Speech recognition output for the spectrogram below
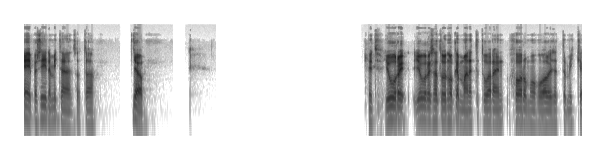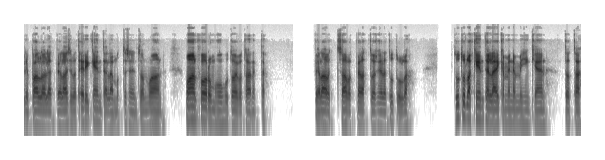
Eipä siinä mitään. Tota, joo. Nyt juuri, juuri satuin lukemaan, että tuorein foorumhuhu olisi, että Mikkelin palloilijat pelaisivat eri kentällä, mutta se nyt on vaan, vaan foorumhuhu. Toivotaan, että pelaavat, saavat pelattua siellä tutulla, tutulla kentällä eikä mennä mihinkään tota,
